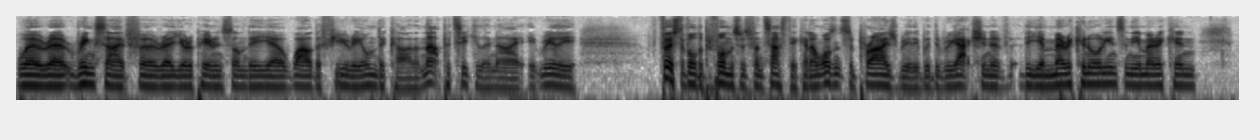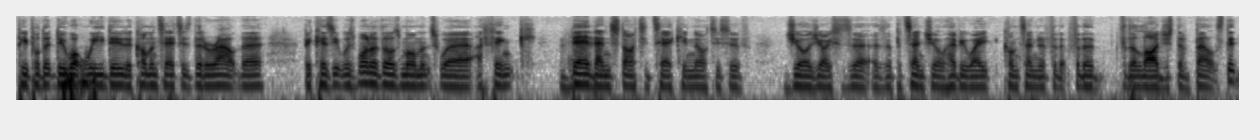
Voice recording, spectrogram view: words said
were uh, ringside for uh, your appearance on the uh, Wilder Fury undercard, and that particular night, it really. First of all, the performance was fantastic, and I wasn't surprised really with the reaction of the American audience and the American people that do what we do, the commentators that are out there, because it was one of those moments where I think they then started taking notice of Joe Joyce as a, as a potential heavyweight contender for the for the for the largest of belts. Did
